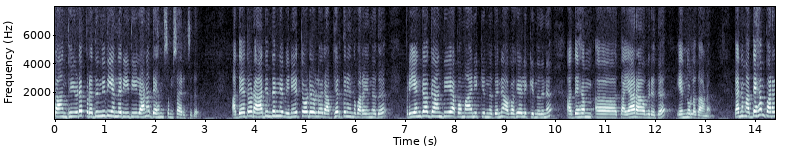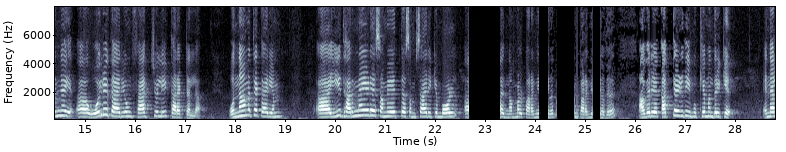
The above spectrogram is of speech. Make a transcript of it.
ഗാന്ധിയുടെ പ്രതിനിധി എന്ന രീതിയിലാണ് അദ്ദേഹം സംസാരിച്ചത്. അദ്ദേഹത്തോട് ആദ്യം തന്നെ വിനയത്തോടെയുള്ള ഒരു അഭ്യർത്ഥന എന്ന് പറയുന്നത് പ്രിയങ്ക ഗാന്ധിയെ അപമാനിക്കുന്നതിന് അവഹേളിക്കുന്നതിന് അദ്ദേഹം തയ്യാറാവരുത് എന്നുള്ളതാണ്. കാരണം അദ്ദേഹം പറഞ്ഞ ഒരു കാര്യവും ഫാക്ച്വലി കറക്റ്റ് അല്ല. ഒന്നാമത്തെ കാര്യം ഈ ധർണയുടെ സമയത്ത് സംസാരിക്കുമ്പോൾ നമ്മൾ പറഞ്ഞത് പറഞ്ഞിരുന്നത് അവർ കത്തെഴുതി മുഖ്യമന്ത്രിക്ക് എന്നാൽ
